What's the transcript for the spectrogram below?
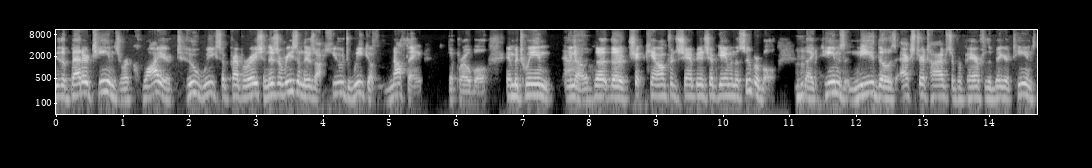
The better teams require two weeks of preparation. There's a reason there's a huge week of nothing, the Pro Bowl, in between, you know, the, the conference championship game and the Super Bowl. Mm-hmm. Like, teams need those extra times to prepare for the bigger teams.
